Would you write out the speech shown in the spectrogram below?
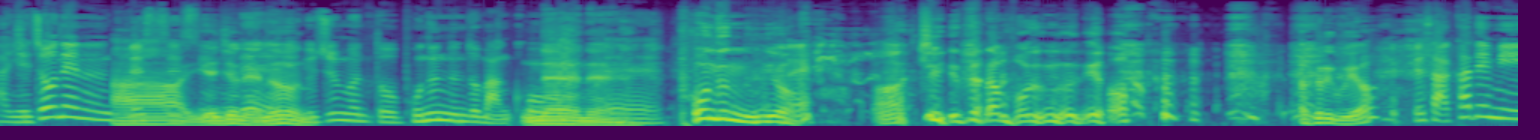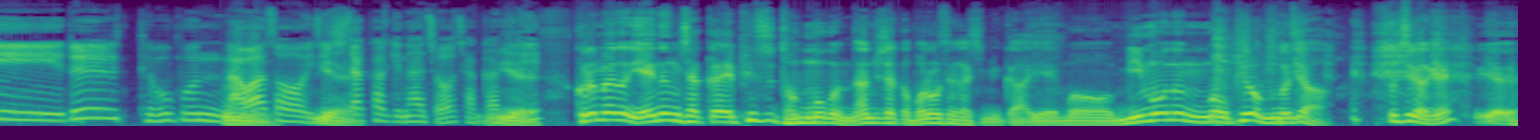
아 예전에는 그랬을 아, 수 예전에는. 있는데 요즘은 또 보는 눈도 많고 네네. 네. 보는 눈이요. 아, 주위 사람 보는 눈이요. 아, 그리고요? 그래서 아카데미를 대부분 나와서 이제 예. 시작하긴 하죠 작가들이 예. 그러면은 예능 작가의 필수 덕목은 남주 작가 뭐라고 생각하십니까? 예, 뭐, 미모는 뭐 필요 없는 거죠? 솔직하게? 예.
